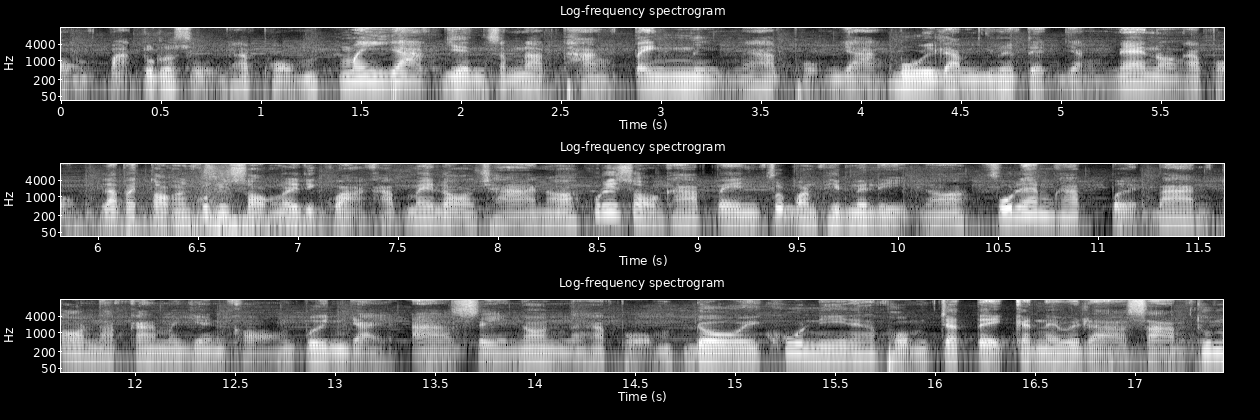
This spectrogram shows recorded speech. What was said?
2ประตูต่อศูนย์ครับผมไม่ยากเย็นสำหรับทางเต็งหนึ่งนะครับผมอย่างบุรีรัมย์ยูไนเต็ดอย่างแน่นอนครับผมเราไปต่อกันคู่ที่2เลยดีกว่าครับไม่รอช้าเนาะคู่ที่2ครับเป็นฟุตบอลพรีเมียร์ลีกเนาะฟูลแลมครับเปิดบ้านต้อนรับการมาเยือนของปืนใหญ่อาร์เซนอลนะครับผม โดยคู่นี้นะครับผมจะเตะกันในเวลา3ามทุ่ม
